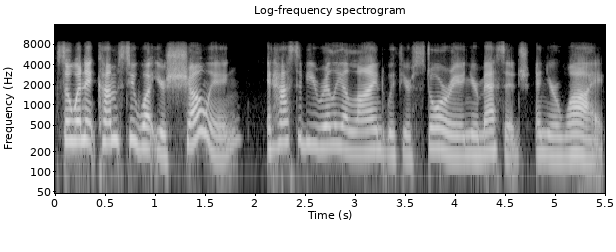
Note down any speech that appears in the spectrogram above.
So when it comes to what you're showing, it has to be really aligned with your story and your message and your why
